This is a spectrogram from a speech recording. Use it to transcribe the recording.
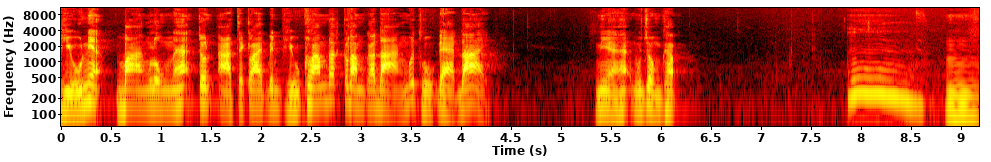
ผิวเนี่ยบางลงนะฮะจนอาจจะกลายเป็นผิวคล้ำและกระดำกระด่างเมื่อถูกแดดได้เนี่ยฮะคุณผู้ชมครับอืมอืม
